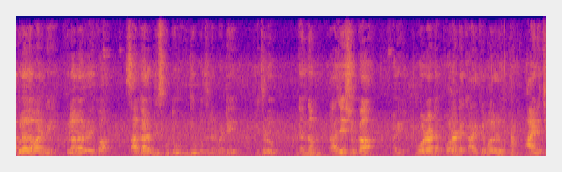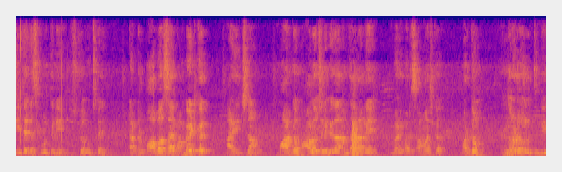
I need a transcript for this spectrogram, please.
కులాల వారిని కులాల యొక్క సహకారం తీసుకుంటూ ముందుకు పోతున్నటువంటి మిత్రుడు గంధం రాజేష్ యొక్క మరి పోరాట పోరాట కార్యక్రమాలను ఆయన చైతన్య స్ఫూర్తిని దృష్టిలో ఉంచుకొని డాక్టర్ బాబాసాహెబ్ అంబేద్కర్ ఆయన ఇచ్చిన మార్గం ఆలోచన విధానం ద్వారానే వారి వారి సామాజిక వర్గం ముందు నడవగలుగుతుంది.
